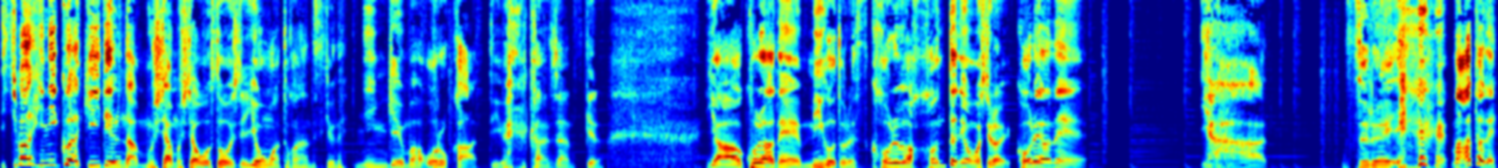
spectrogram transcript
一番皮肉が効いてるのはむしゃむしゃ大掃除で4話とかなんですけどね。人間は愚かっていう感じなんですけど。いやー、これはね、見事です。これは本当に面白い。これはね、いやー、ずるい。まあ、あとね、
